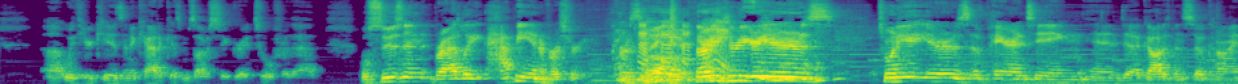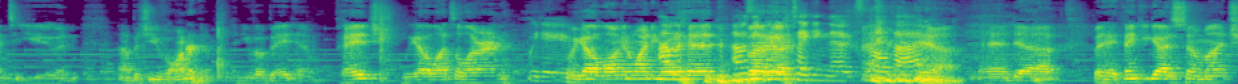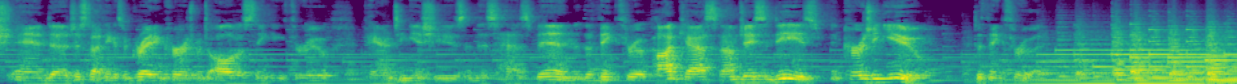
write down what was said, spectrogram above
uh, with your kids in a catechism is obviously a great tool for that. Well, Susan Bradley, happy anniversary! First of all, 33 years, 28 years of parenting, and uh, God has been so kind to you. And uh, but you've honored Him and you've obeyed Him. Paige, we got a lot to learn. We do. We got a long and winding I road was- ahead. I was but, over uh, here taking notes the whole time. yeah, and uh, but hey, thank you guys so much, and uh, just I think it's a great encouragement to all of us thinking through parenting issues. And this has been the Think Through It podcast, and I'm Jason Dees, encouraging you to think through it.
